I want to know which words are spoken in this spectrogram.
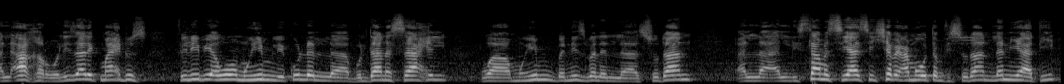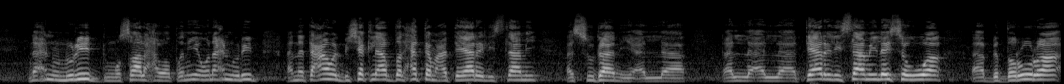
الآخر. ولذلك ما يحدث في ليبيا هو مهم لكل بلدان الساحل ومهم بالنسبة للسودان. الإسلام السياسي شبع موتا في السودان لن يأتي. نحن نريد مصالحة وطنية ونحن نريد أن نتعامل بشكل أفضل حتى مع التيار الإسلامي السوداني. التيار الإسلامي ليس هو بالضرورة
